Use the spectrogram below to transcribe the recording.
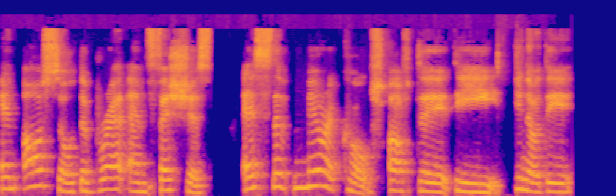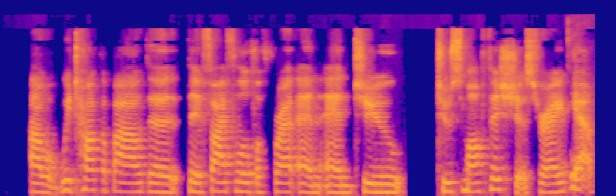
and also the bread and fishes. It's the miracles of the the you know the uh, we talk about the the five loaf of bread and and two two small fishes, right? yeah.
